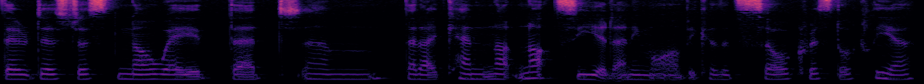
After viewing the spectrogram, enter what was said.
there there's just no way that um, that I cannot not see it anymore because it's so crystal clear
